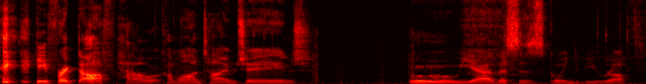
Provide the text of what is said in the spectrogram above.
he freaked off. Power, come on, time change. Ooh, yeah, this is going to be rough.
